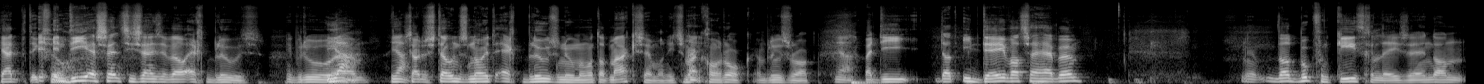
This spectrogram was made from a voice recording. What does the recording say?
Ja, ik in die essentie zijn ze wel echt blues. Ik bedoel, Ja, ehm, ja. ik zou de Stones nooit echt blues noemen, want dat maken ze helemaal niet. Ze Nee. maken gewoon rock en bluesrock. Ja. Maar die, dat idee wat ze hebben... Het boek van Keith gelezen en dan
